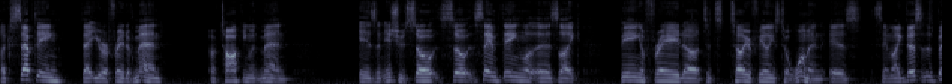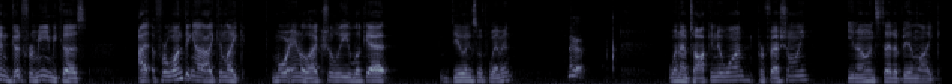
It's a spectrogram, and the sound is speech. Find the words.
accepting that you're afraid of men of talking with men is an issue. So so same thing as like being afraid uh, to t- tell your feelings to a woman is same like this has been good for me because I for one thing I I can like more intellectually look at dealings with women Yeah, when I'm talking to one professionally, you know, instead of being like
